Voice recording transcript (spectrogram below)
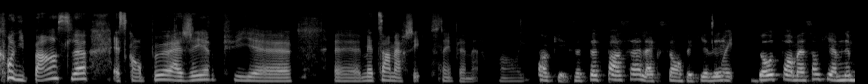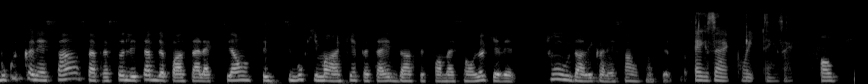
qu'on y pense, là. Est-ce qu'on peut agir puis euh, euh, mettre ça en marché, tout simplement? Ah OK, c'est peut-être passer à l'action. Il y avait d'autres formations qui amenaient beaucoup de connaissances, mais après ça, l'étape de passer à l'action, c'est le petit bout qui manquait peut-être dans cette formation-là, qui avait tout dans les connaissances, en fait. Exact, oui, exact. OK.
